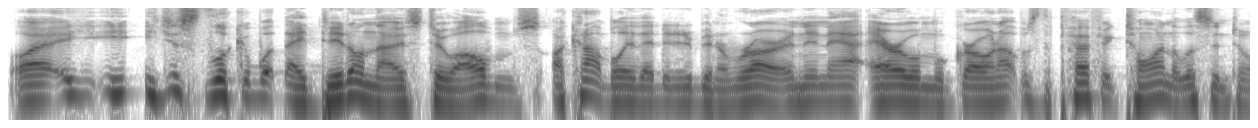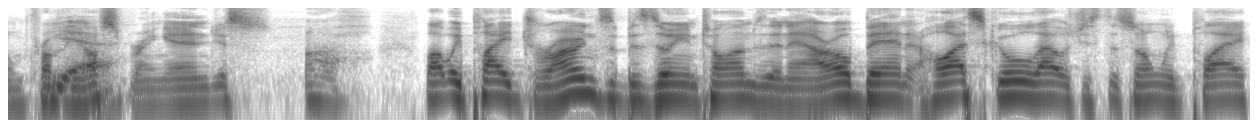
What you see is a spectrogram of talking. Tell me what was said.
Like you, you just look at what they did on those two albums. I can't believe they did it in a row. And in our era when we we're growing up, was the perfect time to listen to them from the Offspring. And just oh, like we played drones a bazillion times in our old band at high school. That was just the song we'd play.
